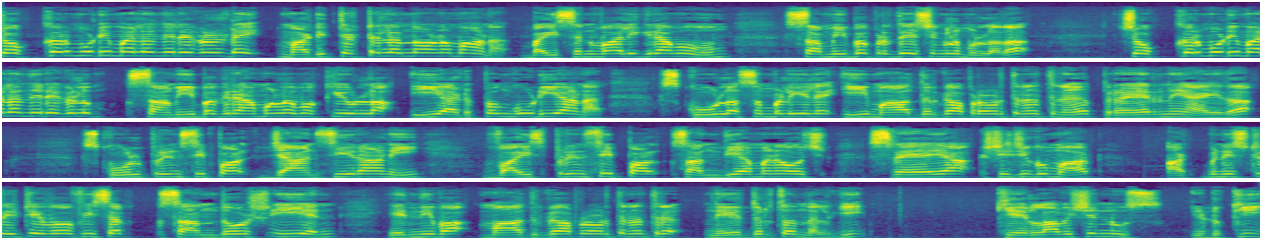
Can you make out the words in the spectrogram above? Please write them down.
ചൊക്കർമുടി മലനിരകളുടെ മടിത്തട്ടിലെന്നോണമാണ് ബൈസൻവാലി ഗ്രാമവും സമീപ പ്രദേശങ്ങളുമുള്ളത്. ചൊക്കർമുടി മലനിരകളും സമീപ ഗ്രാമങ്ങളുമൊക്കെയുള്ള ഈ അടുപ്പം കൂടിയാണ് സ്കൂൾ അസംബ്ലിയിലെ ഈ മാതൃകാ പ്രവർത്തനത്തിന് പ്രേരണയായത്. School principal Jancy Rani vice principal Sandhya Manoj Shreya Shijikumar administrative officer Santhosh E N എന്നിവ മാതൃകാ പ്രവർത്തനത്തിന് നേതൃത്വം നൽകി. Kerala vision news Idukki.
